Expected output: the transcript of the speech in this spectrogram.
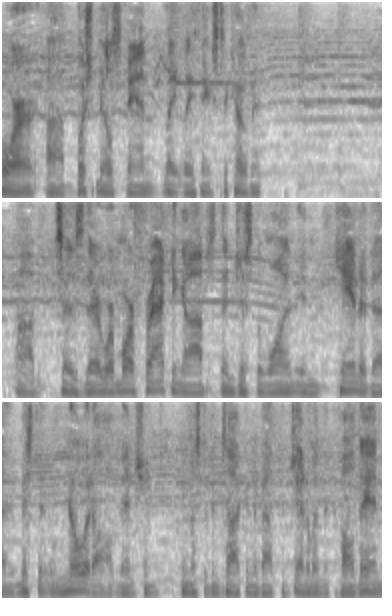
or uh, Bushmills fan lately, thanks to COVID um, says there were more fracking ops than just the one in Canada. Mr. Know It All mentioned. He must have been talking about the gentleman that called in.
